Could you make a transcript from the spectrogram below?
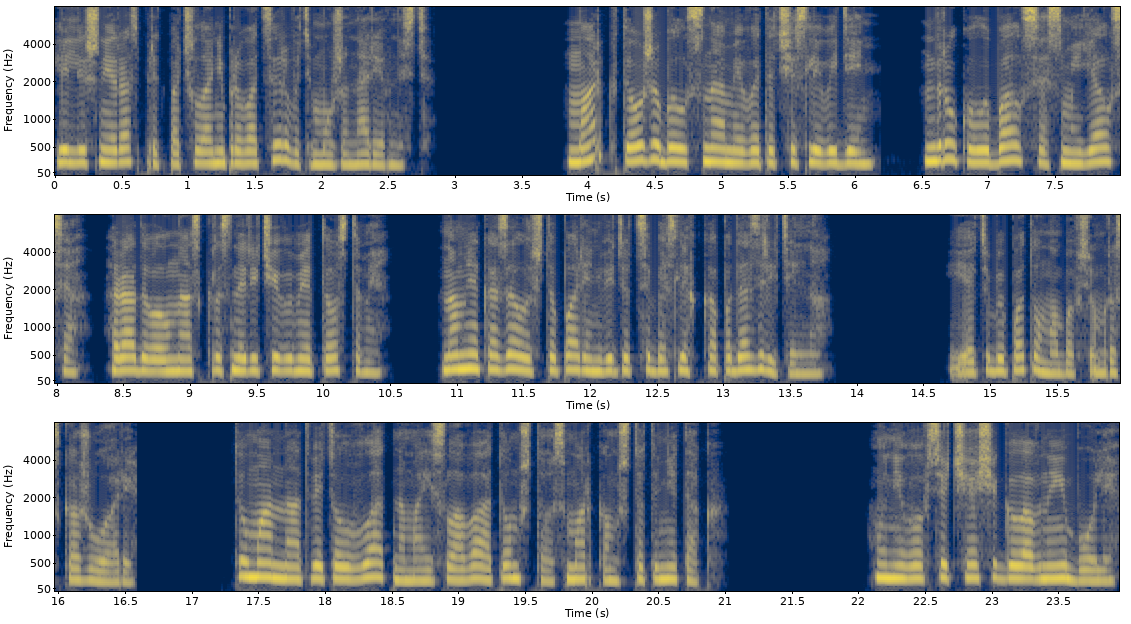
и лишний раз предпочла не провоцировать мужа на ревность. Марк тоже был с нами в этот счастливый день. Друг улыбался, смеялся, радовал нас красноречивыми тостами, но мне казалось, что парень ведет себя слегка подозрительно. «Я тебе потом обо всем расскажу, Ари». Туманно ответил Влад на мои слова о том, что с Марком что-то не так. «У него все чаще головные боли»,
